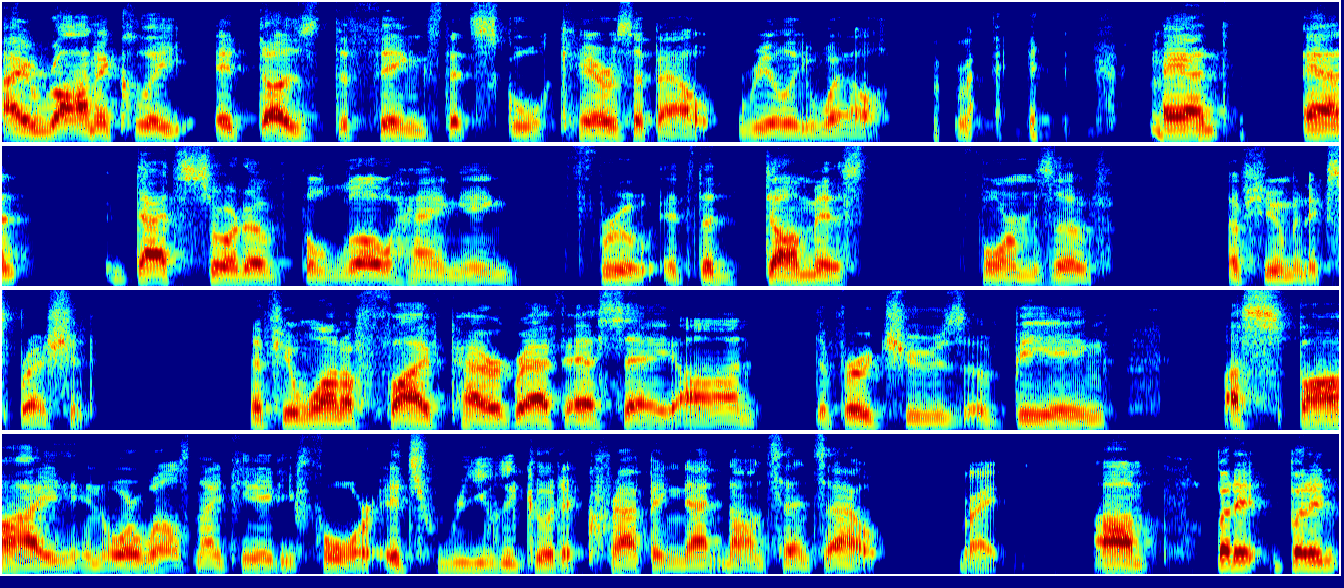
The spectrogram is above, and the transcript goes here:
ironically, it does the things that school cares about really well. Right. And and that's sort of the low hanging fruit. It's the dumbest forms of of human expression. If you want a five paragraph essay on the virtues of being a spy in Orwell's 1984, it's really good at crapping that nonsense out. Right. Um, but it but it,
